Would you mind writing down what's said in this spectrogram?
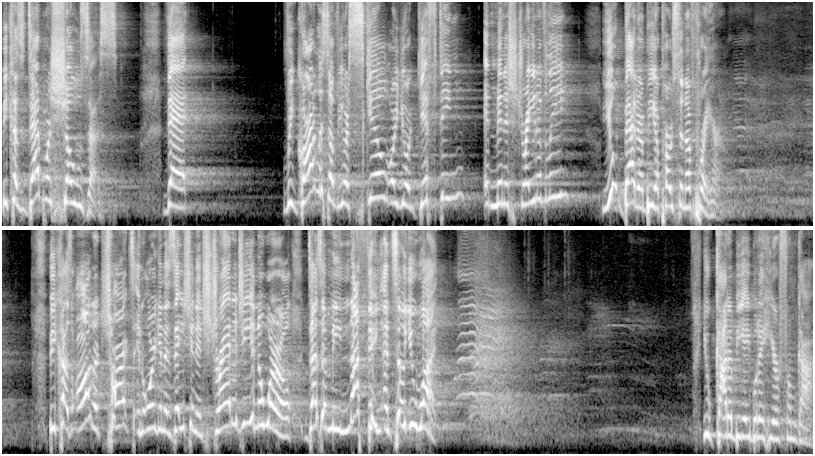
Because Deborah shows us that regardless of your skill or your gifting administratively, you better be a person of prayer. Because all the charts and organization and strategy in the world doesn't mean nothing until you what? You gotta be able to hear from God.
